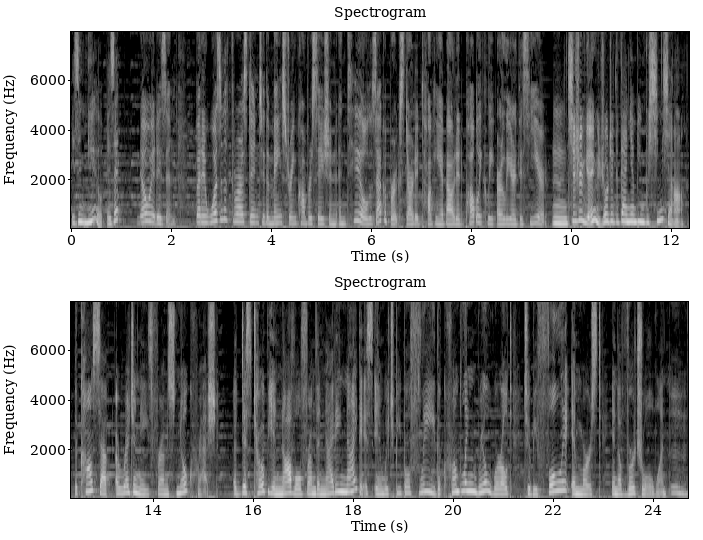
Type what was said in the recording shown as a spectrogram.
isn't new, is it? No, it isn't. But it wasn't thrust into the mainstream conversation until Zuckerberg started talking about it publicly earlier this year. 嗯，其实元宇宙这个概念并不新鲜啊。The concept originates from Snow Crash a dystopian novel from the 1990s in which people flee the crumbling real world to be fully immersed in a virtual one. 嗯，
